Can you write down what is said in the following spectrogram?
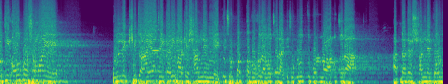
অতি অল্প সময়ে উল্লেখিত আয়াতে কারিমাকে সামনে নিয়ে কিছু তত্ত্ববহুল আলোচনা, কিছু গুরুত্বপূর্ণ আলোচনা আপনাদের সামনে করব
